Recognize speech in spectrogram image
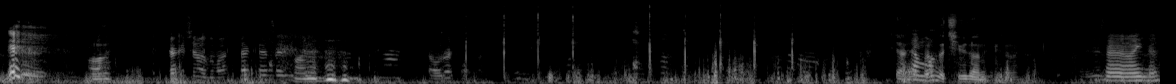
Abi. Çak için o zaman. Çak de için. Aynen. Ya uğraşma. Yani Tamam. yaparım da çivi de hani güzel. Ha, aynen.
